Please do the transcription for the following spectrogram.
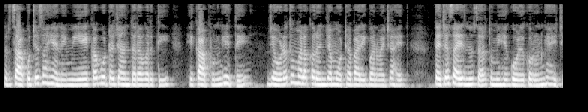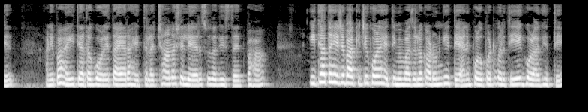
तर चाकूच्या साह्याने मी एका बोटाच्या अंतरावरती हे कापून घेते. जेवढ्या तुम्हाला करंज्या मोठ्या बारीक बनवायच्या आहेत त्याच्या साईजनुसार तुम्ही हे गोळे करून घ्यायचेत. आणि पहा इथे आता गोळे तयार आहेत. त्याला छान असे लेअर सुद्धा दिसत आहेत पहा. इथे आता हे जे बाकीचे गोळे आहेत ते मी बाजूला काढून घेते आणि पोळपटवरती एक गोळा घेते.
